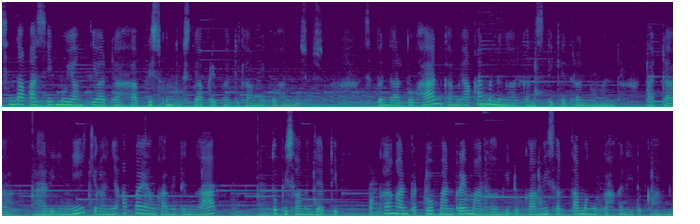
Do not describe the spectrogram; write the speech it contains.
cinta kasih-Mu yang tiada habis untuk setiap pribadi kami Tuhan Yesus. Sebentar Tuhan, kami akan mendengarkan sedikit renungan pada hari ini. Kiranya apa yang kami dengar itu bisa menjadi pegangan, pedoman, rema dalam hidup kami serta mengubahkan hidup kami.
